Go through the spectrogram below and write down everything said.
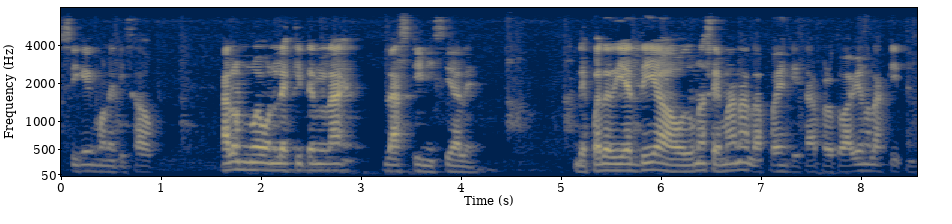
siguen monetizados. A los nuevos no les quiten las iniciales después de 10 días o de una semana la pueden quitar, pero todavía no la quiten.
